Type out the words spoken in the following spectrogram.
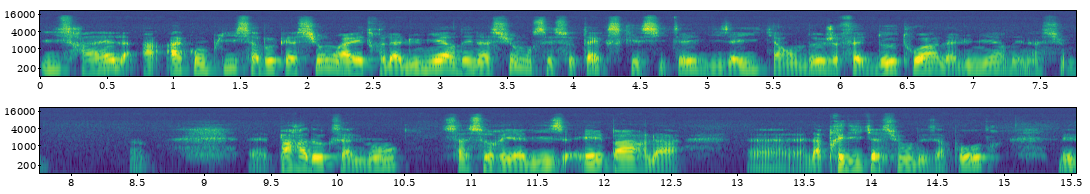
Israël a accompli sa vocation à être la lumière des nations. C'est ce texte qui est cité d'Isaïe 42, Je fais de toi la lumière des nations. Hein. Euh, paradoxalement, ça se réalise et par la, euh, la, prédication des apôtres, mais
